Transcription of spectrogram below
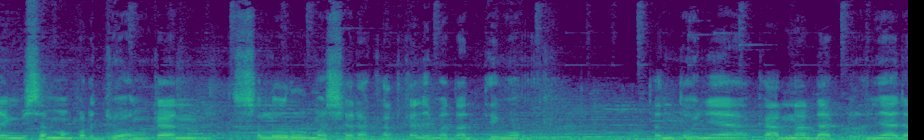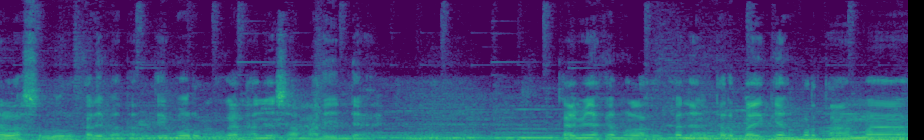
yang bisa memperjuangkan seluruh masyarakat Kalimantan Timur. Tentunya karena dapilnya adalah seluruh Kalimantan Timur, bukan hanya Samarinda. Kami akan melakukan yang terbaik. Yang pertama,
